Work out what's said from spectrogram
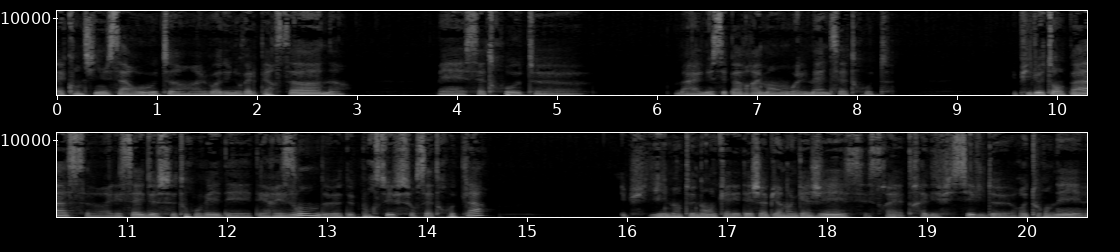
elle continue sa route, hein. elle voit de nouvelles personnes. Mais cette route, euh, bah, elle ne sait pas vraiment où elle mène cette route. Et puis le temps passe, elle essaye de se trouver des, raisons de, poursuivre sur cette route-là. Et puis maintenant qu'elle est déjà bien engagée, ce serait très difficile de retourner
